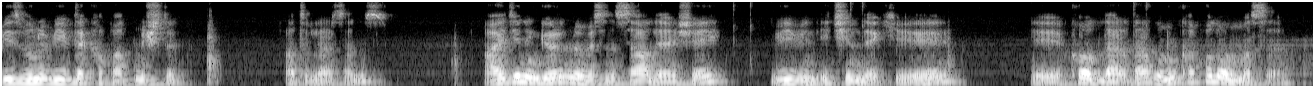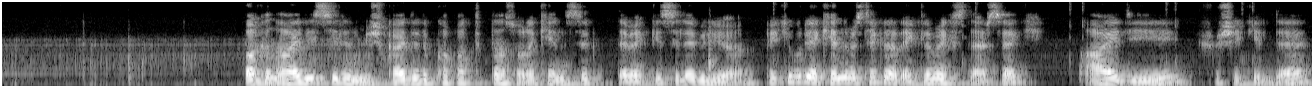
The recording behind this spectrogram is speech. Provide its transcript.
Biz bunu Viv'de kapatmıştık. Hatırlarsanız. ID'nin görünmemesini sağlayan şey Viv'in içindeki e, kodlarda bunun kapalı olması. Bakın ID silinmiş. Kaydedip kapattıktan sonra kendisi demek ki silebiliyor. Peki buraya kendimiz tekrar eklemek istersek ID'yi şu şekilde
